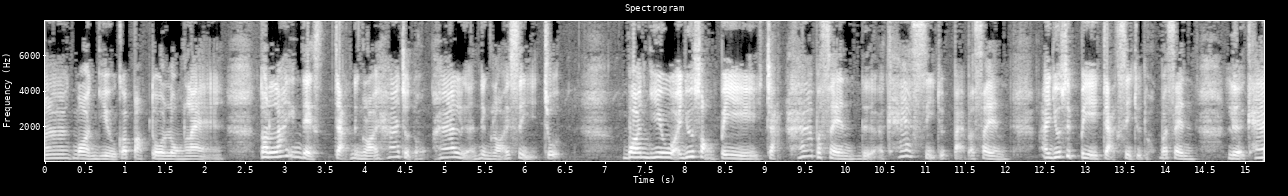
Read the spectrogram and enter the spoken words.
มาก บอลยิวก็ปรับตัวลงแรง ดอลลาร์อินเด็กซ์จาก 105.65 เหลือ 104 จุด บอลยิวอายุ 2 ปีจาก 5%เหลือแค่ 4.8%อายุ 10 ปีจาก 4.6%เหลือแค่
